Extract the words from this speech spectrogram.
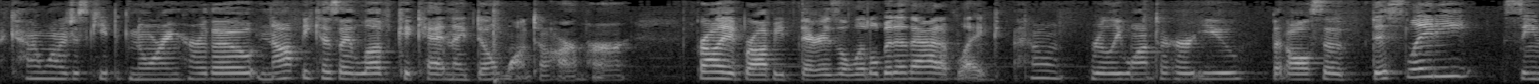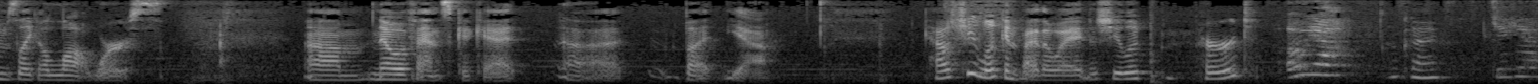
I kind of want to just keep ignoring her though. Not because I love Kiket and I don't want to harm her. Probably, Robbie, there is a little bit of that of like, I don't really want to hurt you. But also, this lady seems like a lot worse. Um, no offense, Kiket. Uh, but yeah. How's she looking, by the way? Does she look hurt? Oh, yeah. Okay. Yeah, yeah.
